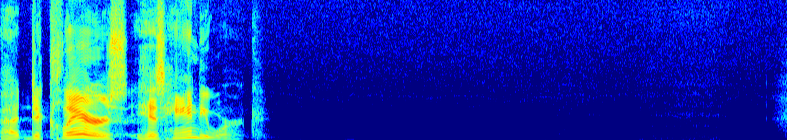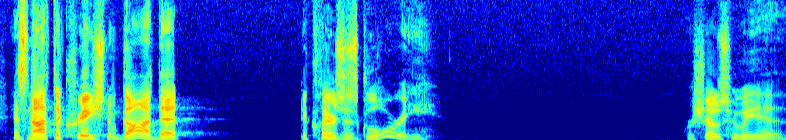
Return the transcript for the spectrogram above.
uh, declares his handiwork. It's not the creation of God that declares his glory or shows who he is.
